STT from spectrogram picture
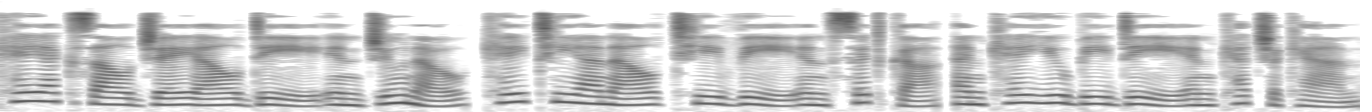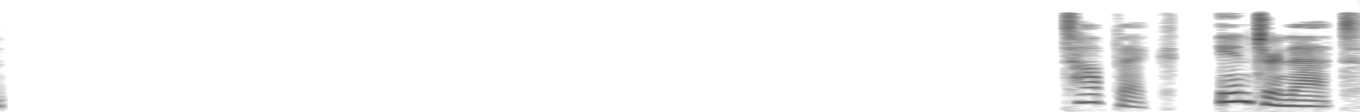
KXLJLD in Juneau, KTNL-TV in Sitka, and KUBD in Ketchikan. Internet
